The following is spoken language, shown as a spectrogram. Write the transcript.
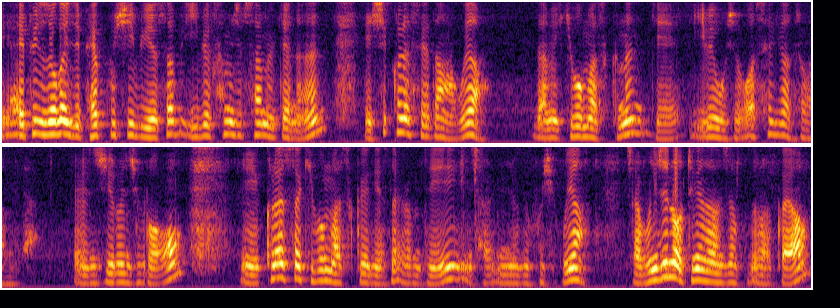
IP 주소가 이제 192에서 233일 때는 C 클래스에 해당하고요. 그 다음에 기본 마스크는 이제 255가 3개가 들어갑니다. 이런, 식으로 예, 클래스 기본 마스크에 대해서 여러분들이 잘 눈여겨 보시고요. 자, 문제는 어떻게 나오는지 한번 보도록 할까요?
